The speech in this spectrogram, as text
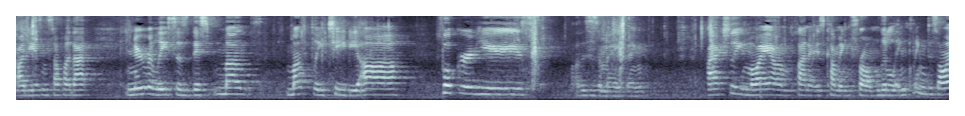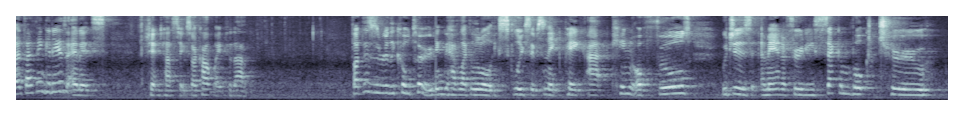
ideas and stuff like that new releases this month, monthly TBR, book reviews. Oh, this is amazing. I actually, my um, planner is coming from Little Inkling Designs, I think it is, and it's fantastic, so I can't wait for that. But this is really cool too. I think we have like a little exclusive sneak peek at King of Fools, which is Amanda Foody's second book to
